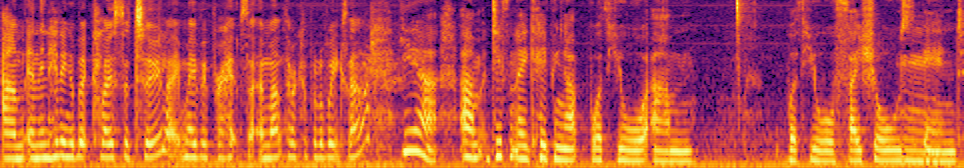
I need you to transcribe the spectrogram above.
Um, and then heading a bit closer to, like maybe perhaps a month or a couple of weeks out? Yeah, um, definitely keeping up with your um, with your facials Mm. and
